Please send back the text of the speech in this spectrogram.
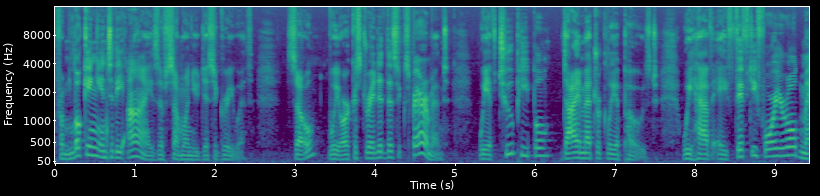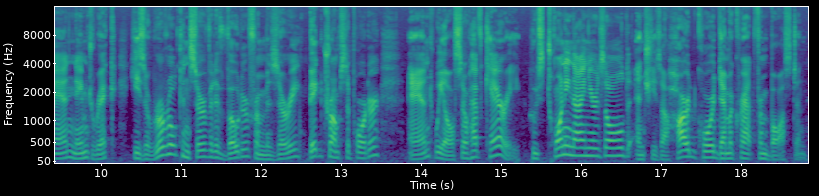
from looking into the eyes of someone you disagree with. So, we orchestrated this experiment. We have two people diametrically opposed. We have a 54 year old man named Rick. He's a rural conservative voter from Missouri, big Trump supporter. And we also have Carrie, who's 29 years old and she's a hardcore Democrat from Boston.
